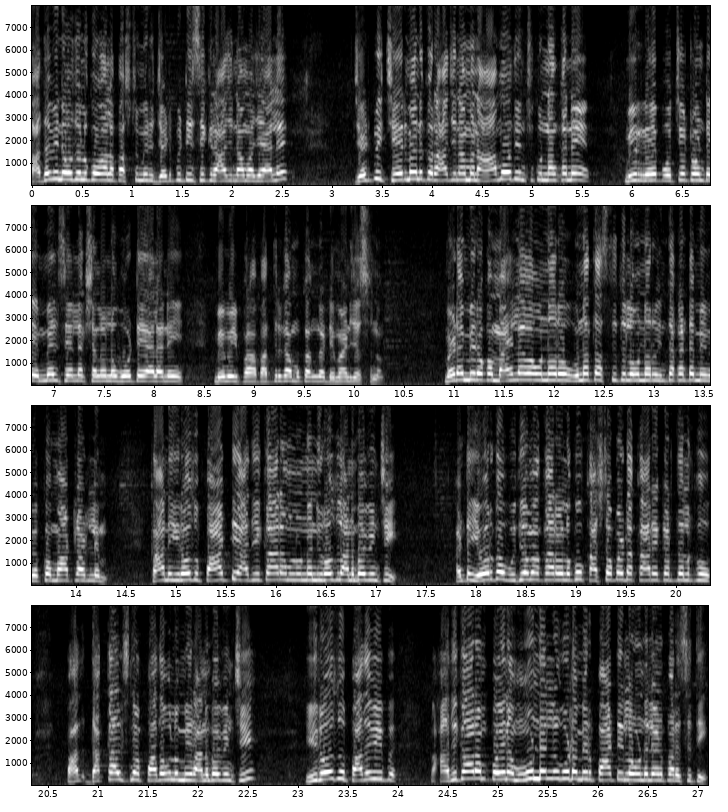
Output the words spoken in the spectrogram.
పదవిని వదులుకోవాలి ఫస్ట్ మీరు జడ్పీటీసీకి రాజీనామా చేయాలి. జడ్పీ చైర్మన్కు రాజీనామాను ఆమోదించుకున్నాకనే మీరు రేపు వచ్చేటువంటి ఎమ్మెల్సీ ఎలక్షన్లలో ఓటేయాలని మేము ఈ పత్రికా ముఖంగా డిమాండ్ చేస్తున్నాం. మేడం మీరు ఒక మహిళగా ఉన్నారు ఉన్నత స్థితిలో ఉన్నారు ఇంతకంటే మేము ఎక్కువ మాట్లాడలేం. కానీ ఈరోజు పార్టీ అధికారంలో ఉన్నన్ని రోజులు అనుభవించి అంటే ఎవరికో ఉద్యమకారులకు కష్టపడ్డ కార్యకర్తలకు దక్కాల్సిన పదవులు మీరు అనుభవించి ఈరోజు పదవి అధికారం పోయిన మూడు నెలలు కూడా మీరు పార్టీలో ఉండలేని పరిస్థితి.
